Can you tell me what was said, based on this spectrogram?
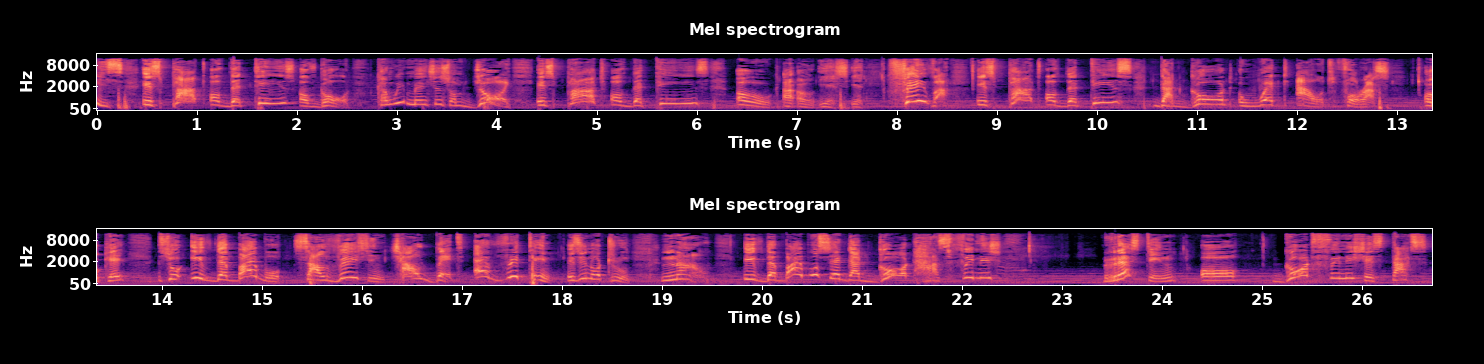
Peace is part of the things of God. Can we mention some joy? Is part of the things. Oh, uh, oh, yes, yes. Favor is part of the things that God worked out for us. Okay, so if the Bible, salvation, childbirth, everything, is it not true? Now, if the Bible said that God has finished resting or God finishes his task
